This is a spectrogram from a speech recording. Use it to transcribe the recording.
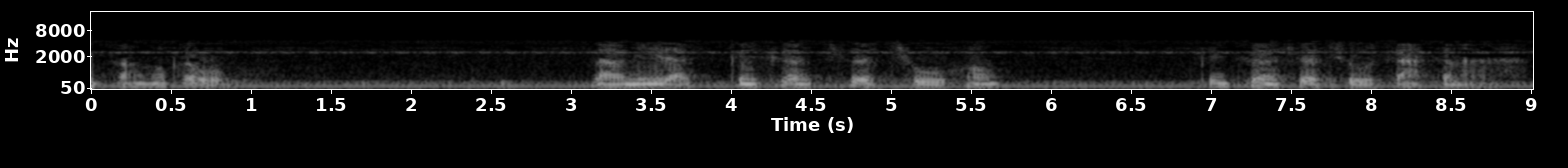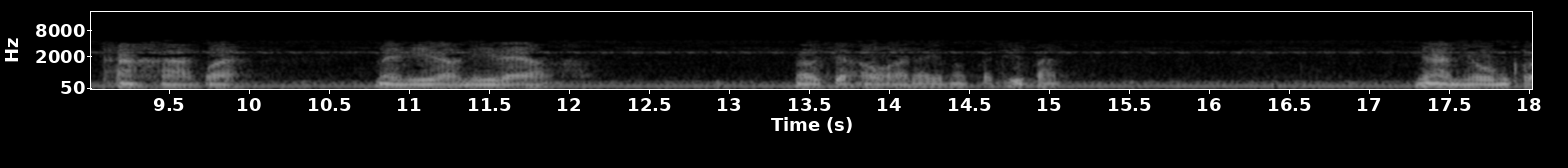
ำสอนของพระองค์เหล่านี้แหละเป็นเครื่องเชิดชูของ เป็นเครื่องเชิดชูศาสนา ถ้าหากว่า ไม่มีเหล่านี้แล้ว เราจะเอาอะไรมาปฏิบัติญาติโยมก็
